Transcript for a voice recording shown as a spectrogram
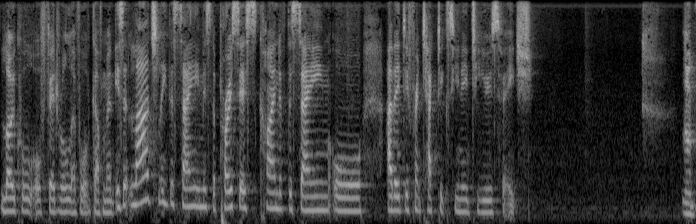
local, or federal level of government. Is it largely the same? Is the process kind of the same, or are there different tactics you need to use for each? Look,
